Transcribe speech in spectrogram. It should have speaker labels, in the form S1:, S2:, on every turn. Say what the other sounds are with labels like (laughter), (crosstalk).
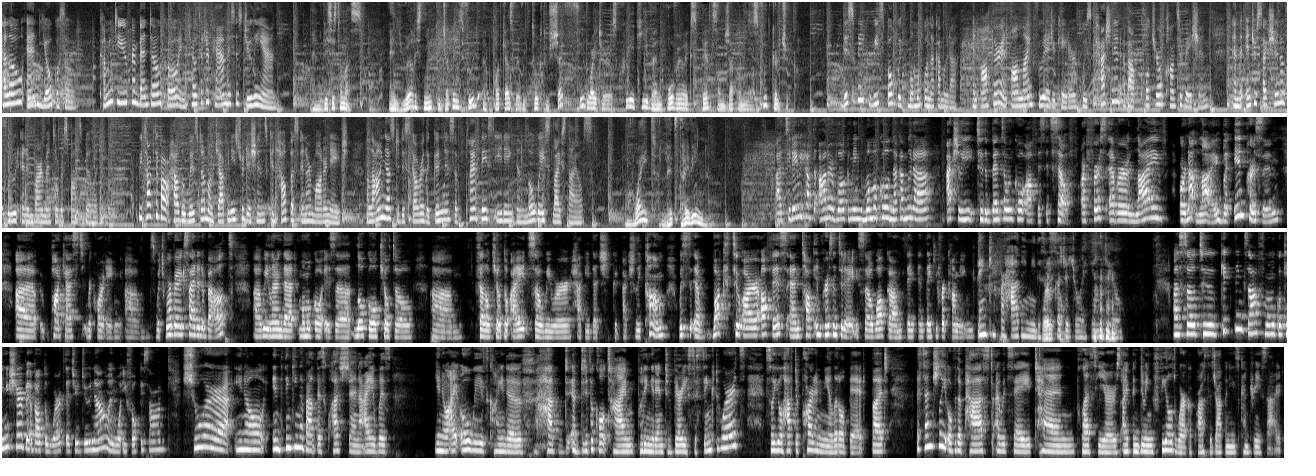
S1: Hello and yokoso. Coming to you from Bento & Co. in Kyoto, Japan, this is Julianne.
S2: And this is Thomas. And you are listening to Japanese Food, a podcast where we talk to chef, food writers, creative, and other experts on Japanese food culture.
S1: This week, we spoke with Momoko Nakamura, an author and online food educator who's passionate about cultural conservation and the intersection of food and environmental responsibility. We talked about how the wisdom of Japanese traditions can help us in our modern age, allowing us to discover the goodness of plant based eating and low waste lifestyles.
S2: All right, let's dive in.
S1: Uh, today, we have the honor of welcoming Momoko Nakamura actually to the Bento & Co office itself, our first ever live or not live, but in person uh, podcast recording, um, which we're very excited about. Uh, we learned that Momoko is a local Kyoto um, fellow Kyotoite, so we were happy that she could actually come with uh, walk to our office and talk in person today. So welcome, thank, and thank you for coming.
S3: Thank you for having me. This Welcome. is such a joy. Thank you. (laughs)
S1: Uh, so to kick things off, Momoko, can you share a bit about the work that you do now and what you focus on?
S3: Sure. You know, in thinking about this question, I was, you know, I always kind of have a difficult time putting it into very succinct words. So you'll have to pardon me a little bit, but essentially over the past, I would say 10 plus years, I've been doing field work across the Japanese countryside.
